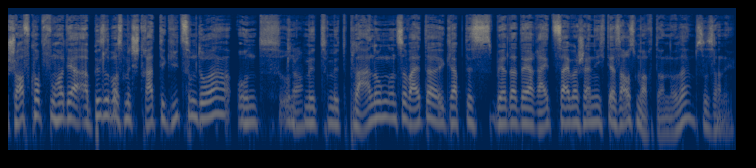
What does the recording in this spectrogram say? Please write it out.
Schafkopfen hat ja ein bisschen was mit Strategie zum Tor und, und mit, mit Planung und so weiter. Ich glaube, das wäre da der Reiz sei wahrscheinlich, der es ausmacht dann, oder, Susanne?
